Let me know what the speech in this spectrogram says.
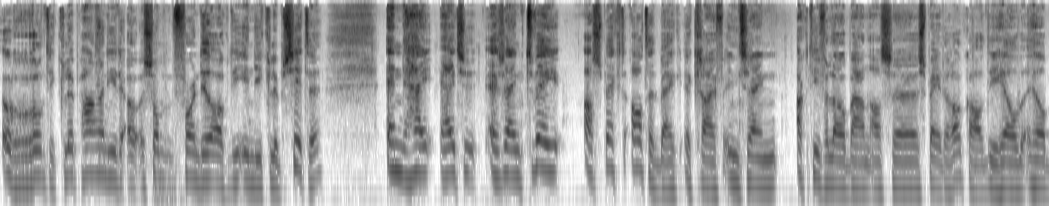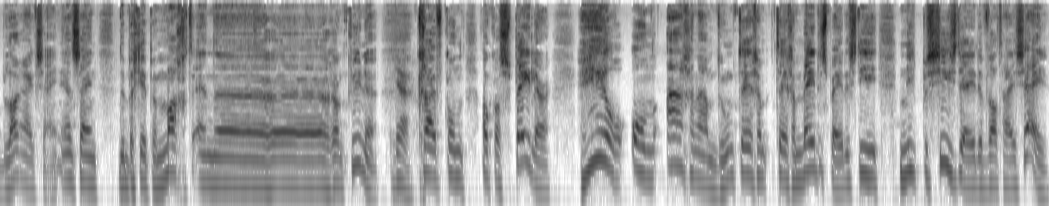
rond die club hangen. Die er, som, voor een deel ook die in die club zitten. En hij, hij, er zijn twee aspecten altijd bij Cruijff in zijn actieve loopbaan als uh, speler ook al, die heel, heel belangrijk zijn. En dat zijn de begrippen macht en uh, rancune. Ja. Cruijff kon ook als speler heel onaangenaam doen tegen, tegen medespelers die niet precies deden wat hij zei.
